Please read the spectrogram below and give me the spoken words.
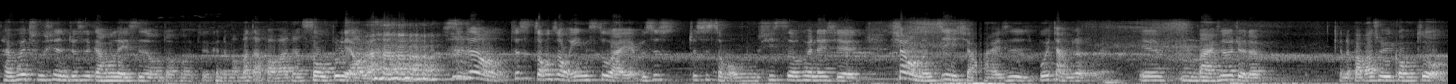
才会出现，就是刚刚类似这种状况，就可能妈妈打爸爸这样受不了了，是这种，就是种种因素啊，也不是就是什么母系社会那些，像我们自己小孩是不会这样认为，因为本来是会觉得，可能爸爸出去工作。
